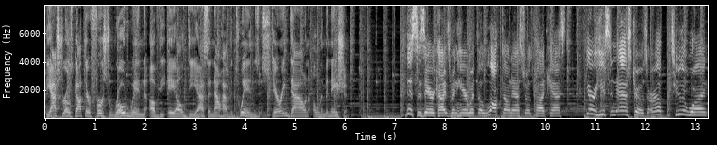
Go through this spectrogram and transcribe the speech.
The Astros got their first road win of the ALDS and now have the Twins staring down elimination. This is Eric Heisman here with the Locked On Astros podcast. Your Houston Astros are up 2 to 1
